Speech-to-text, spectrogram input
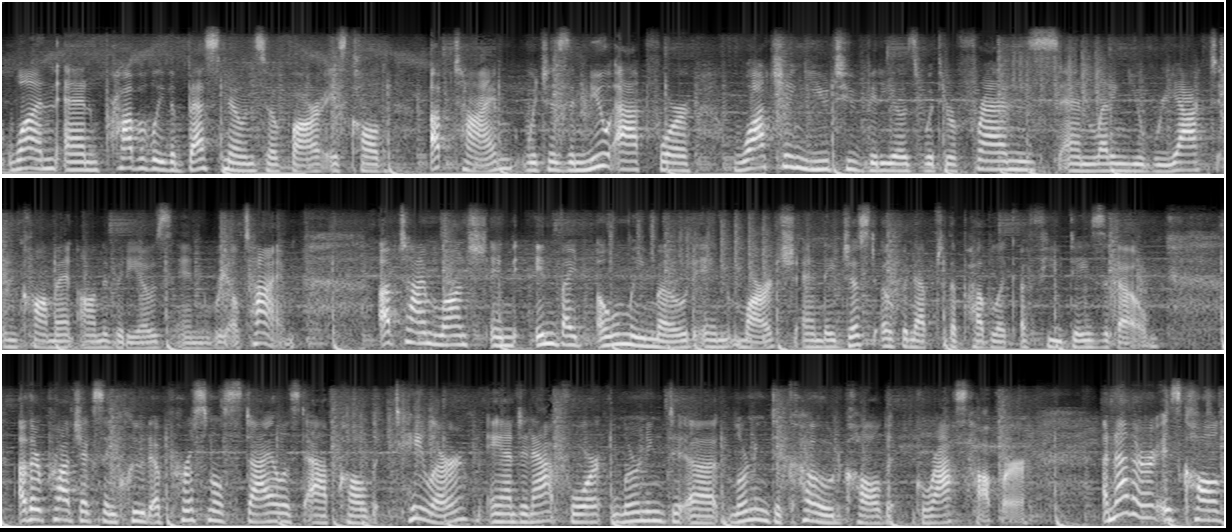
One, and probably the best known so far, is called Uptime, which is a new app for watching YouTube videos with your friends and letting you react and comment on the videos in real time. Uptime launched in invite only mode in March, and they just opened up to the public a few days ago. Other projects include a personal stylist app called Taylor and an app for learning to, uh, learning to code called Grasshopper. Another is called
